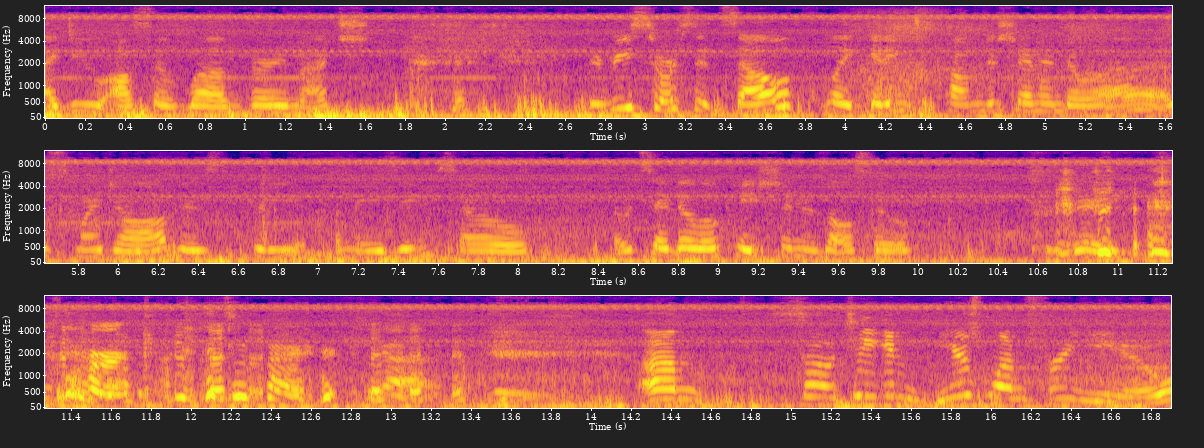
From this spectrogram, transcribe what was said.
I do also love very much the resource itself, like getting to come to Shenandoah as my job is pretty amazing. So I would say the location is also great. It's a perk. it's a perk, yeah. Um, so, Tegan, here's one for you.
